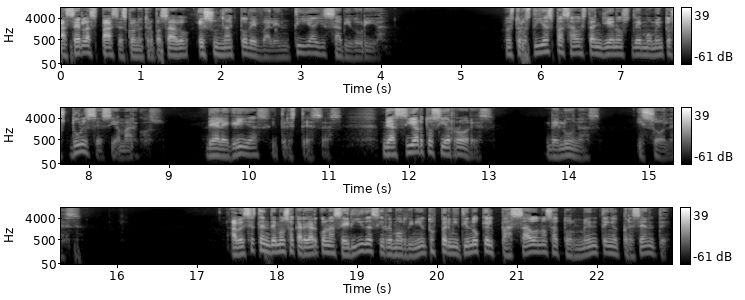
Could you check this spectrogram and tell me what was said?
Hacer las paces con nuestro pasado es un acto de valentía y sabiduría. Nuestros días pasados están llenos de momentos dulces y amargos, de alegrías y tristezas, de aciertos y errores, de lunas y soles. A veces tendemos a cargar con las heridas y remordimientos permitiendo que el pasado nos atormente en el presente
